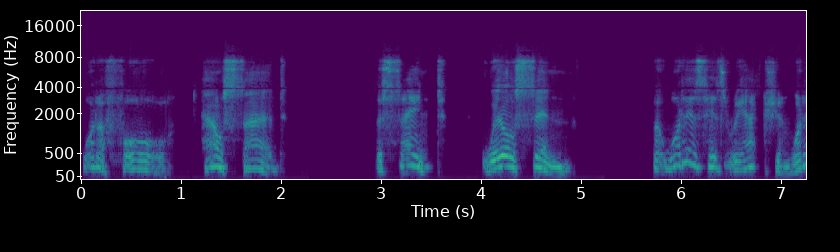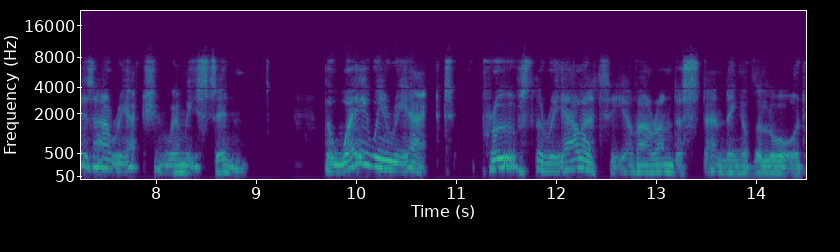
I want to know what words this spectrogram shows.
What a fall. How sad. The saint will sin. But what is his reaction? What is our reaction when we sin? The way we react proves the reality of our understanding of the Lord.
